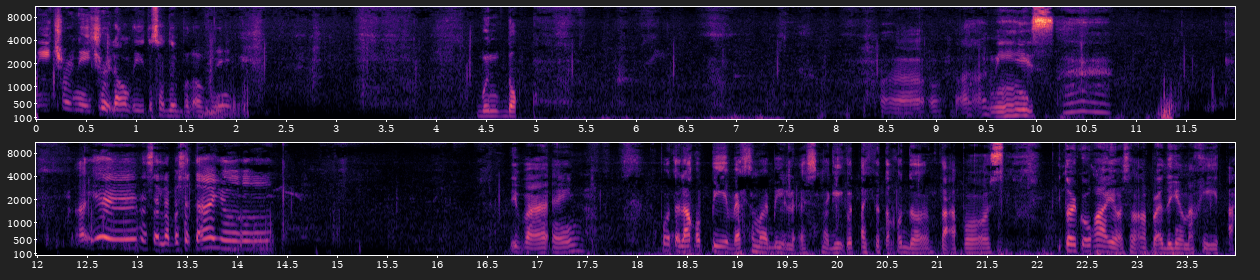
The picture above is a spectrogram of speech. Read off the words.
Nature, nature lang dito sa Dubrovnik. Bundok. Ah, uh, miss. Ayan, nasa labas na tayo. Divine. Punta lang ako PVX na mabilis. Nag-ikot-ikot ako doon. Tapos, itour ko kayo sa mga pwede nyo makita.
